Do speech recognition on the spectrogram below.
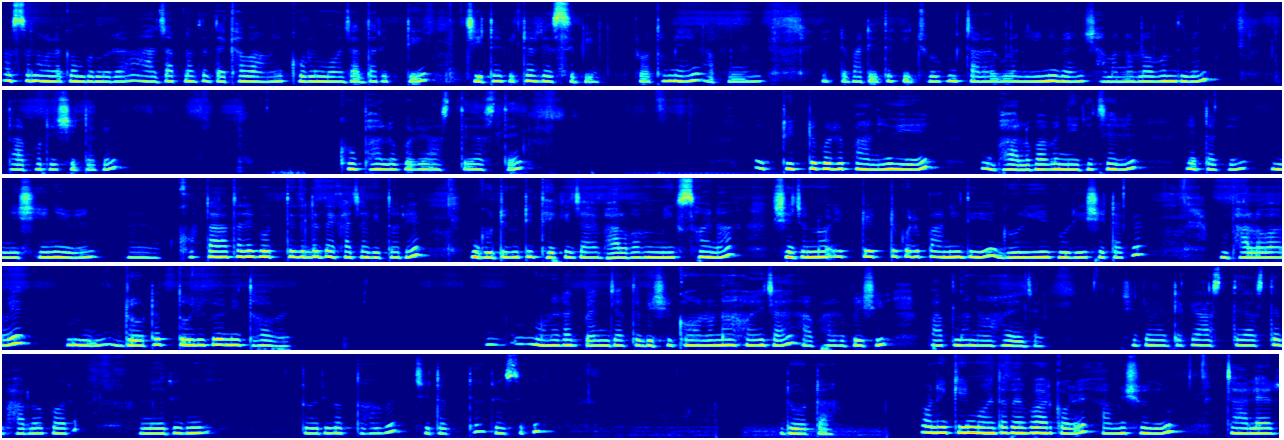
আসসালামু আলাইকুম বন্ধুরা, আজ আপনাদের দেখাবো আমি খুবই মজাদার একটি চিটা পিঠার রেসিপি প্রথমে আপনি একটি বাটিতে কিছু চালের গুঁড়ো নিয়ে নেবেন, সামান্য লবণ দিবেন, তারপরে সেটাকে খুব ভালো করে আস্তে আস্তে একটু একটু করে পানি দিয়ে ভালোভাবে নেড়ে চেড়ে এটাকে মিশিয়ে নেবেন। খুব তাড়াতাড়ি করতে গেলে দেখা যায় ভিতরে গুটি গুটি থেকে যায়, ভালোভাবে মিক্স হয় না। সেজন্য একটু একটু করে পানি দিয়ে ঘুরিয়ে ঘুরিয়ে সেটাকে ভালোভাবে ডোটা তৈরি করে নিতে হবে। মনে রাখবেন যাতে বেশি ঘন না হয়ে যায়, আবার বেশি পাতলা না হয়ে যায়। সেজন্য এটাকে আস্তে আস্তে ভালো করে নেড়ে নেড়ে তৈরি করতে হবে। চিটা পিঠা রেসিপি ডোটা। অনেকেই ময়দা ব্যবহার করে, আমি শুধু চালের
